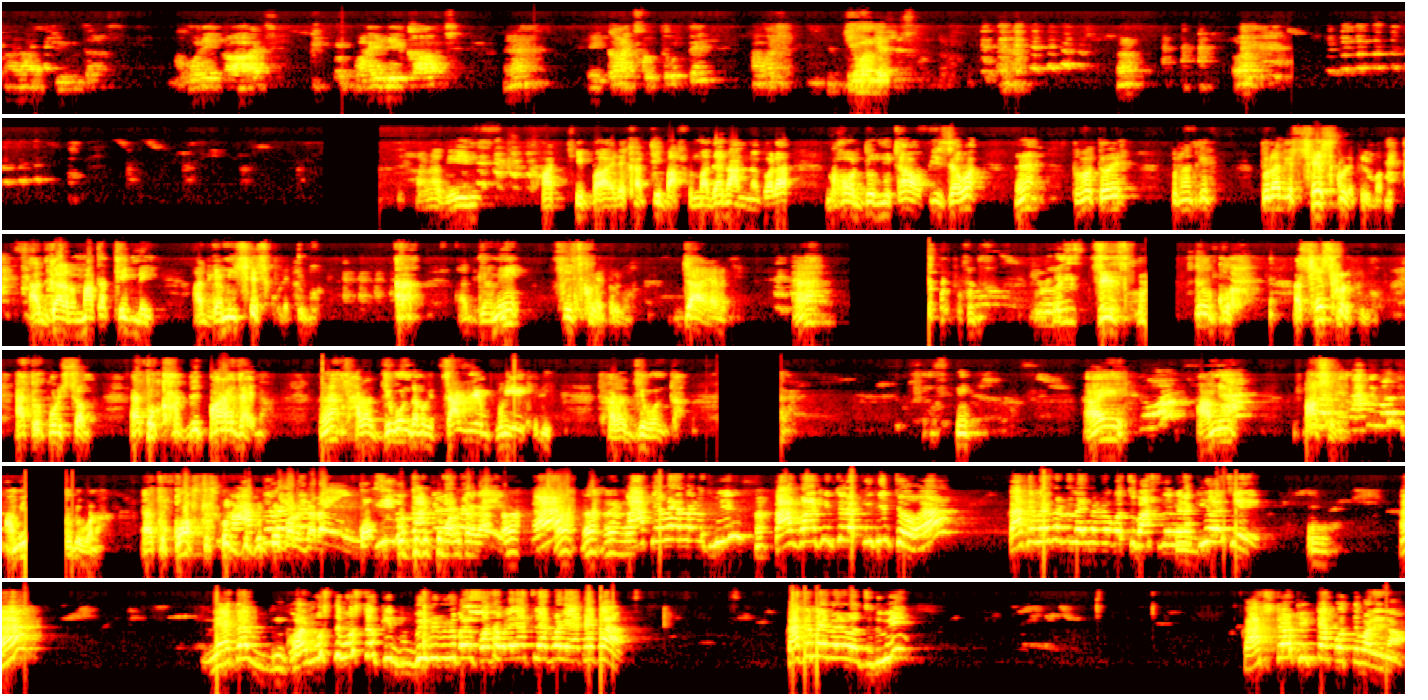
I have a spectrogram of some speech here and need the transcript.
সারা চিন্তা ঘরে কাজ, বাইরে কাজ হ্যাঁ এই কাজ করতে করতে আমার জীবনটা শেষ করে দিল। হ্যাঁ? সারাদিন খাচ্ছি, বাইরে খাচ্ছি, বাসন মাজা, রান্না করা, ঘর দোর মুছা, অফিস যাওয়া হ্যাঁ তোমার তোরে তোর আজকে তোর আজকে শেষ করে ফেলব আমি আজকে মাথা ঠিক নেই আজকে আমি শেষ করে ফেলব। হ্যাঁ, আজকে আমি শেষ করে ফেলব। যাই হ্যাঁ? আর শেষ করে ফেলব। এত পরিশ্রম এত খাটনি পারা যায় না। হ্যাঁ? সারা জীবনটা আমাকে চালিয়ে পুড়িয়ে খেলি সারা জীবনটা। আমি আমি আমি দেবো না। এত কষ্ট সহ্য করতে পারে যারা কষ্ট সহ্য করতে পারে যারা হ্যাঁ? হ্যাঁ, হ্যাঁ। কাকে মেরে ফেলো তুমি? গলা টিপছো না কি টিপছো হ্যাঁ? কাকে মেরে ফেলো মেরে ফেলো করছ? বাঁচতে দেবে না কি হয়েছে? হ্যাঁ? মেয়েটা ঘর মুছতে মুছতে কি বিড় বিড় করে কথা বলে যাচ্ছে একবারে একা একা? কাকে মেরে ফেলে বলছো তুমি? কাজটাও ঠিকঠাক করতে পারে না।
